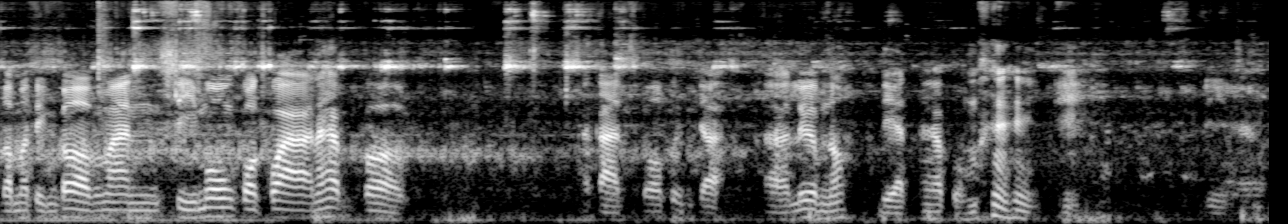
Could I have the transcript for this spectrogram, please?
เรามาถึงก็ประมาณสี่โมงกว่าๆนะครับ ก็ากาศก็เพิ่งจะเริ่มเนาะแดดนะครับผมนี่นะครับ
